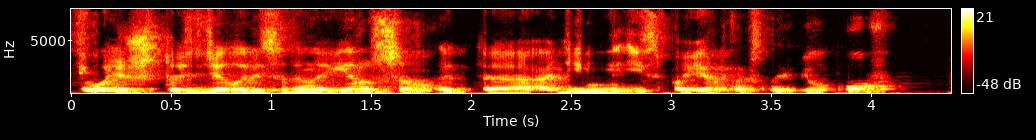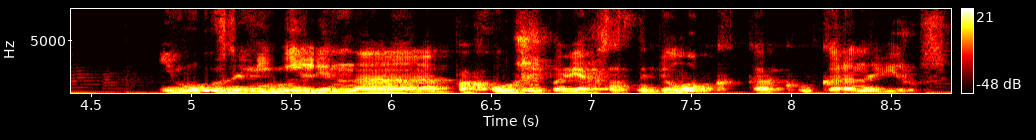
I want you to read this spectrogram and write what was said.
всего лишь, что сделали с аденовирусом, это один из поверхностных белков, ему заменили на похожий поверхностный белок, как у коронавируса.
